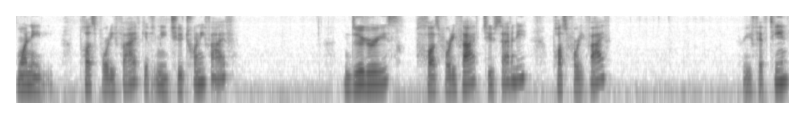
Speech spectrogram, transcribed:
180. Plus 45 gives me 225 degrees. Plus 45, 270. Plus 45, 315.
